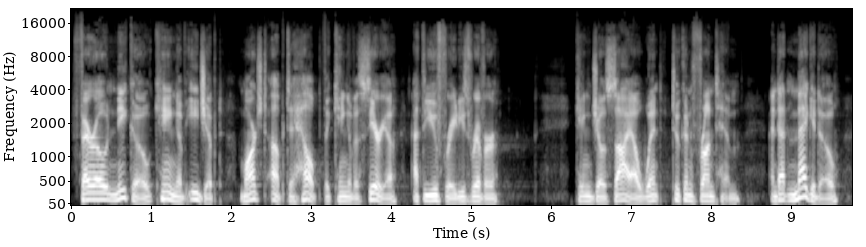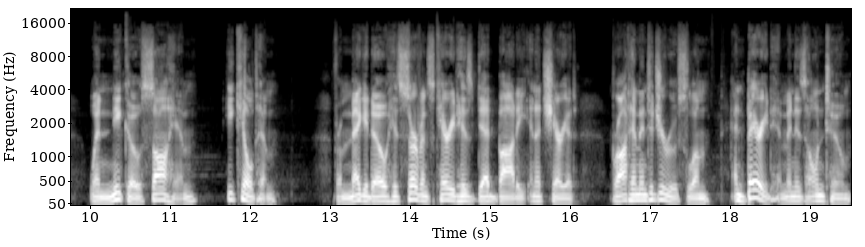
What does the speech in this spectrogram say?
Pharaoh Necho, king of Egypt, marched up to help the king of Assyria at the Euphrates River. King Josiah went to confront him, and at Megiddo, when Necho saw him, he killed him. From Megiddo, his servants carried his dead body in a chariot, brought him into Jerusalem, and buried him in his own tomb.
